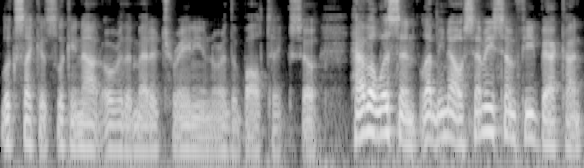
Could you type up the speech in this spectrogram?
Looks like it's looking out over the Mediterranean or the Baltic. So have a listen. Let me know. Send me some feedback on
